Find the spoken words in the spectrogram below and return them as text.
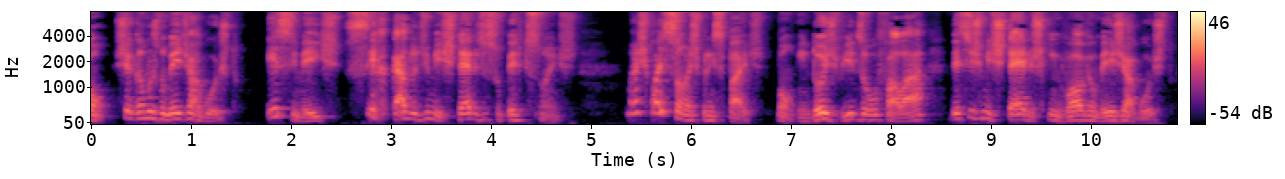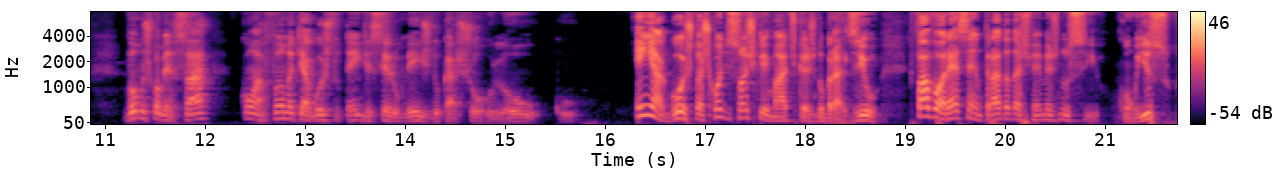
Bom, chegamos no mês de agosto. Esse mês cercado de mistérios e superstições. Mas quais são as principais? Bom, em dois vídeos eu vou falar desses mistérios que envolvem o mês de agosto. Vamos começar com a fama que agosto tem de ser o mês do cachorro louco. Em agosto, as condições climáticas do Brasil favorecem a entrada das fêmeas no cio. Com isso,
